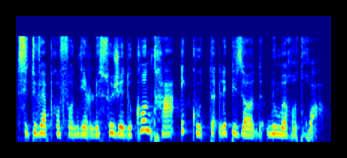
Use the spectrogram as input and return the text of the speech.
Si tu veux approfondir le sujet du contrat, écoute l'épisode numéro 3.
